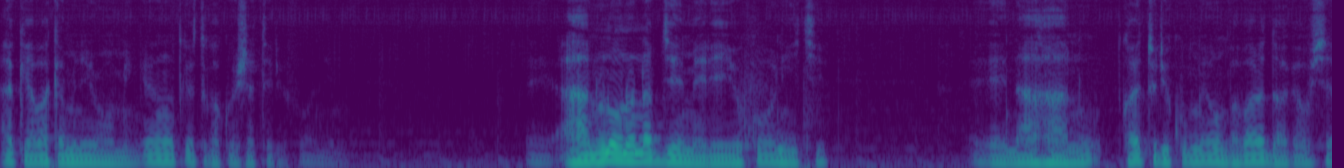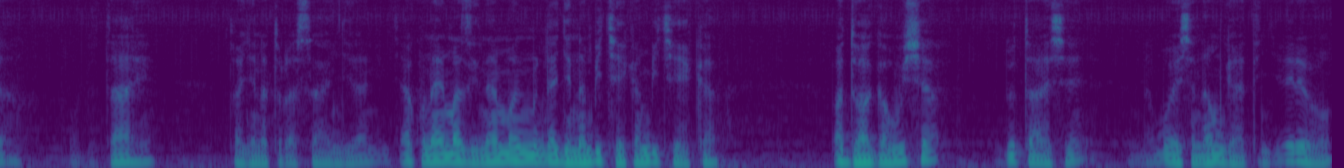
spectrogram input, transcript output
Ariko yabakamo ni roaming rero twese tugakoresha telefone. Eh, ahantu noneho nabyemereye ko ni iki Eh, ni ahantu twari turi kumwe wumva baraduhaga ngo dutahe. Turagenda turasangira. Cyangwa nawe maze inama ndagenda mbikeka mbikeka. Baduhaga bushya dutashye ndamubeshya ndamubwira ati ngewe rero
